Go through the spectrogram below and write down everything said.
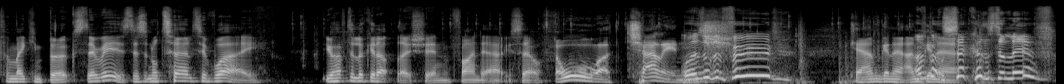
for making books. There is. There's an alternative way. You'll have to look it up though, Sjin. and Find it out yourself. Oh, a challenge. Where's all the food? Okay, I'm gonna. I'm I've gonna. got seconds to live.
